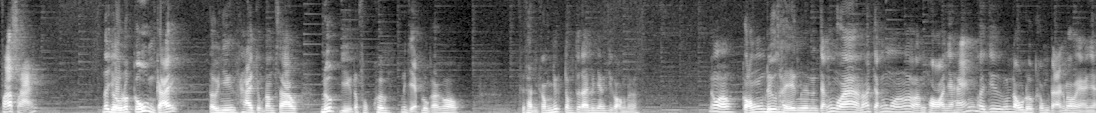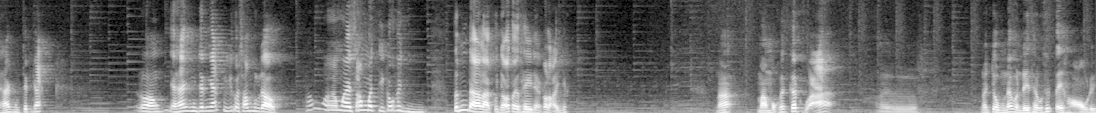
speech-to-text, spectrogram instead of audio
phá sản. Nó vô nó cứu một cái tự nhiên hai chục năm sau nước việt nó phục hưng nó dẹp luôn cả ngô thì thành công nhất trong tứ đại mỹ nhân chứ còn nữa. Đúng không? Còn điêu thiền thì chẳng qua nó chẳng qua nó lặn phò nhà hán thôi chứ đâu được công trạng đâu nhà, nhà hán cũng chết ngắt. Đúng không? Nhà hán cũng chết ngắt chứ có sống được đâu. Không, không ai sống hết chỉ có cái tính ra là con nhỏ tây thi này có lợi nhất. Đó mà một cái kết quả ừ, nói chung nếu mình đi theo thức tây hồ đi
